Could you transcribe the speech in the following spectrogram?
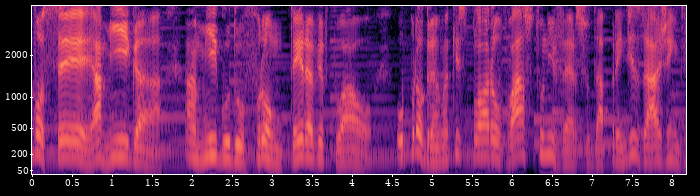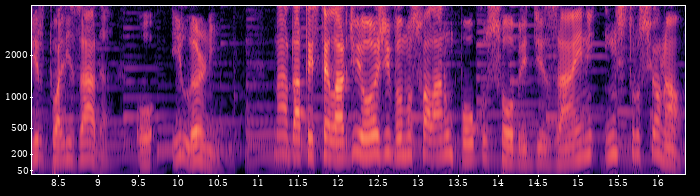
você, amiga, amigo do Fronteira Virtual, o programa que explora o vasto universo da aprendizagem virtualizada, o e-learning. Na data estelar de hoje, vamos falar um pouco sobre design instrucional,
